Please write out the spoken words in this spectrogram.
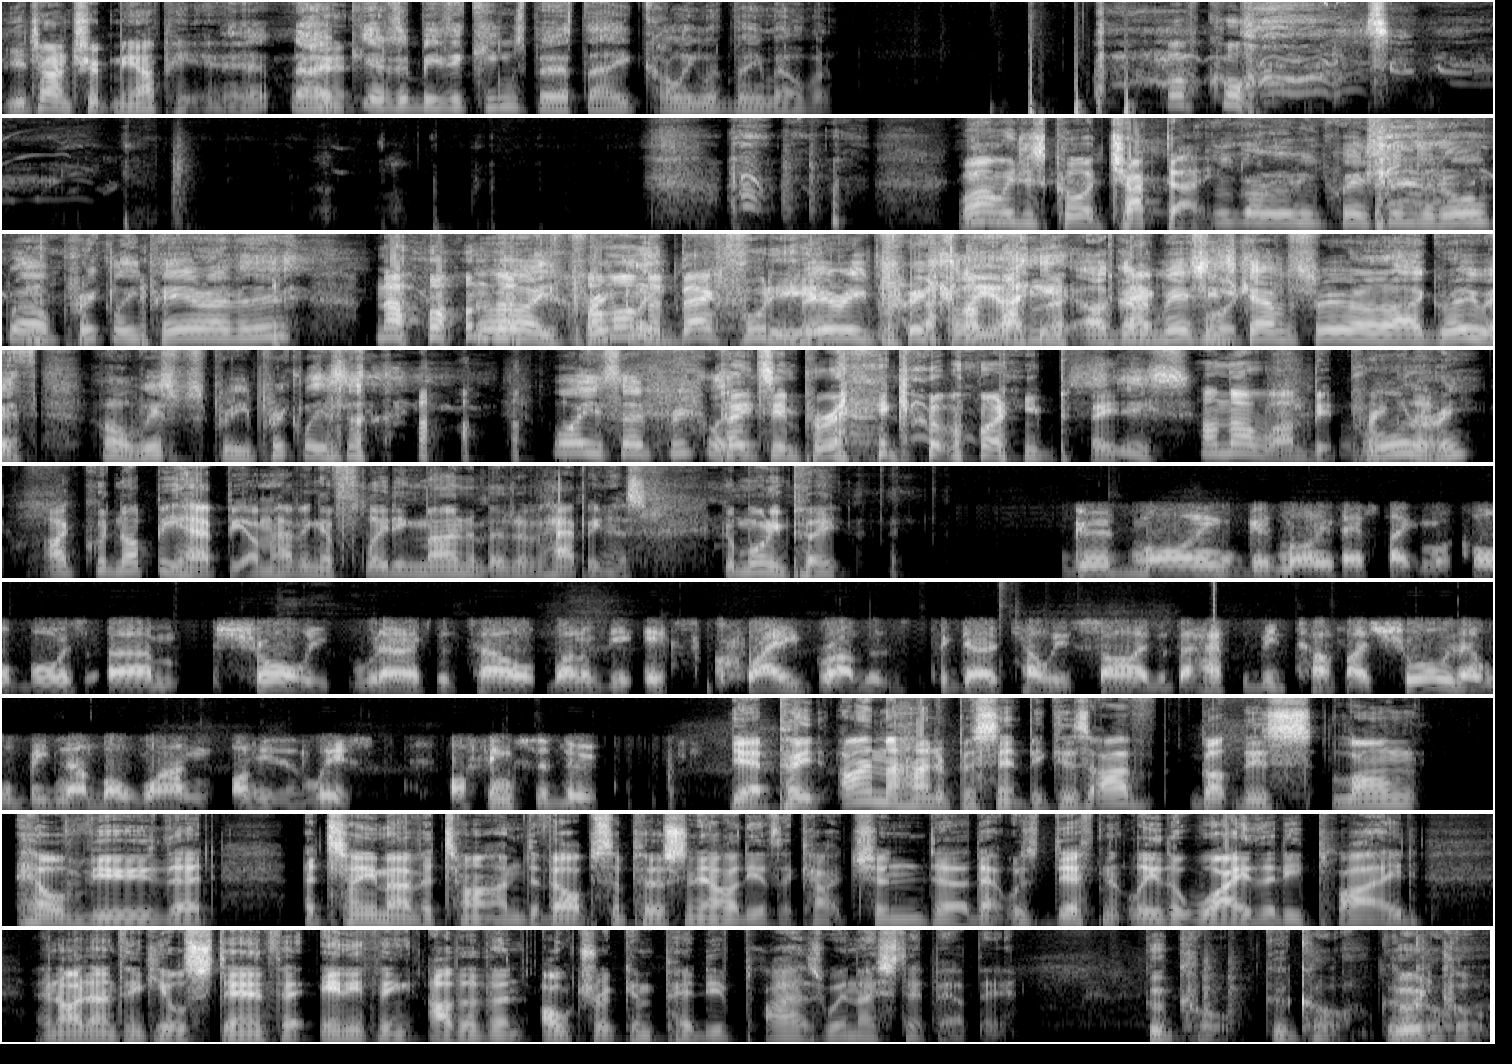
You're trying to trip me up here. Yeah, no, Yeah. it'd be the King's birthday, Collingwood v Melbourne. Well, of course. Why don't we just call it Chuck Day? You got any questions at all, well, prickly pear over there? No, I'm on, Oh, the, I'm on the back foot here. Very prickly. I eh? got a message foot. come through and I agree with. Oh, Wisp's pretty prickly today. Why are you so prickly? Pete's in Parade. Good morning, Pete. Jeez. Oh no, I'm a bit prickly. Ornery. I could not be happy. I'm having a fleeting moment of happiness. Good morning, Pete. Good morning. Good morning. Thanks for taking my call, boys. Um, surely we don't have to tell one of the ex Cray brothers to go tell his side that they have to be tougher. Surely that will be number one on his list of things to do. Yeah, Pete, I'm 100% because I've got this long held view that a team over time develops the personality of the coach. And uh, that was definitely the way that he played. And I don't think he'll stand for anything other than ultra competitive players when they step out there. Good call. Good call. Good, Good, call.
